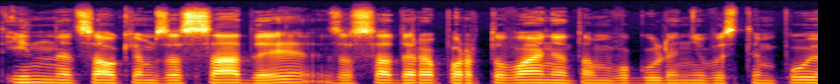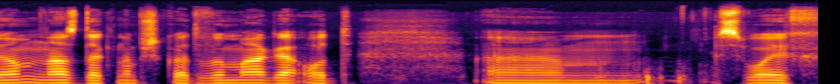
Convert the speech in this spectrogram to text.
inne całkiem zasady, zasady raportowania tam w ogóle nie występują. Nasdaq na przykład wymaga od swoich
